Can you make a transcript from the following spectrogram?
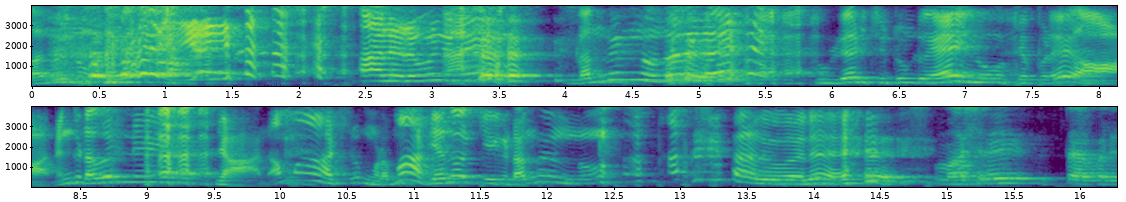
വന്നു ആനയുടെ തുള്ളി അടിച്ചിട്ടുണ്ട്. ഏയ് നോക്കിയപ്പോഴേ ആന കിട വരുന്നു. ഞാൻ ആ മാഷ് നമ്മുടെ മാഷിയെ നോക്കി കിട നിന്നു. അതുപോലെ മാഷിനെ മറ്റേ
